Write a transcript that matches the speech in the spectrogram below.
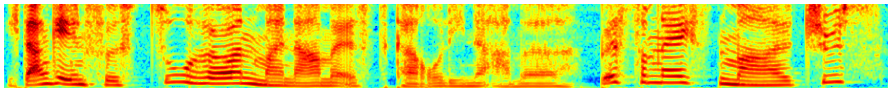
Ich danke Ihnen fürs Zuhören. Mein Name ist Caroline Amme. Bis zum nächsten Mal. Tschüss.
